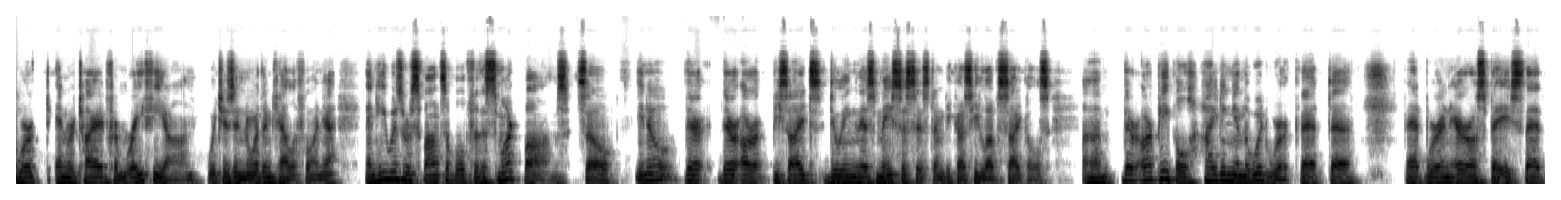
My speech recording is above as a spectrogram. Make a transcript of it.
worked and retired from Raytheon, which is in Northern California, and he was responsible for the smart bombs. So you know there there are besides doing this Mesa system because he loves cycles um, there are people hiding in the woodwork that uh, that were in aerospace that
